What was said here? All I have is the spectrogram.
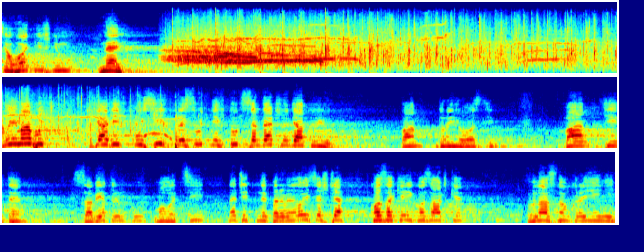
сьогоднішньому дневі. Ну і, мабуть, я від усіх присутніх тут сердечно дякую вам, дорогі гості, вам, діти, за витримку, молодці. Значить, не перевелися ще козаки і козачки в нас на Україні.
